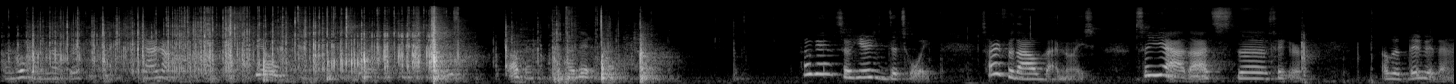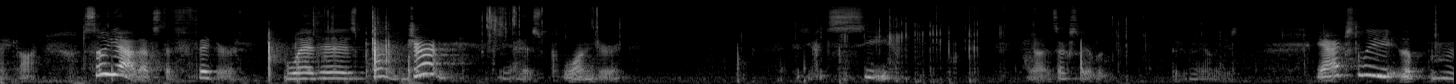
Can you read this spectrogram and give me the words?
I hope I'm not breaking. Yeah, I know. Still. Okay, I did it. So here's the toy. Sorry for that, all that noise. So yeah, that's the figure. A bit bigger than I thought. So yeah, that's the figure. With his plunger. Yeah, his plunger. As you can see. No, it's actually a little bigger than just yeah, actually, the, hmm,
